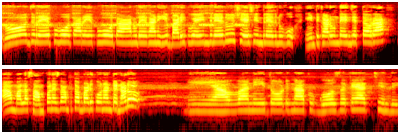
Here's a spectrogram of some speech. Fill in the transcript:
రోజు రేపు పోతా రేపు పోతా అనుడే కానీ ఈ బడికి పోయింది లేదు చేసింది లేదు నువ్వు. ఇంటికాడ ఉండే ఏం చెప్తావురా? ఆ మళ్ళా సంపన సంపత బడికోనంటే నడు. నీ అవ్వ నీతోటి నాకు గోసకే వచ్చింది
